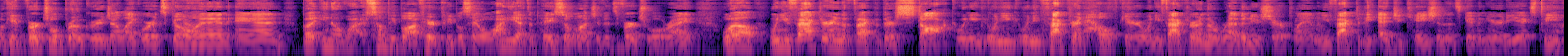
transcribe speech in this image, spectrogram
"Okay, virtual brokerage. I like where it's going." Yeah. And but you know, why, some people I've heard people say, "Well, why do you have to pay so much if it's virtual?" Right? Well, when you factor in the fact that there's stock, when you when you when you factor in healthcare, when you factor in the revenue share plan, when you factor the education that's given here at EXP,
